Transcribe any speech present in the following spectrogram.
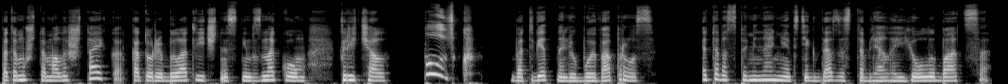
потому что малыш Тайка, который был отлично с ним знаком, кричал «Пуск!» в ответ на любой вопрос. Это воспоминание всегда заставляло ее улыбаться.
